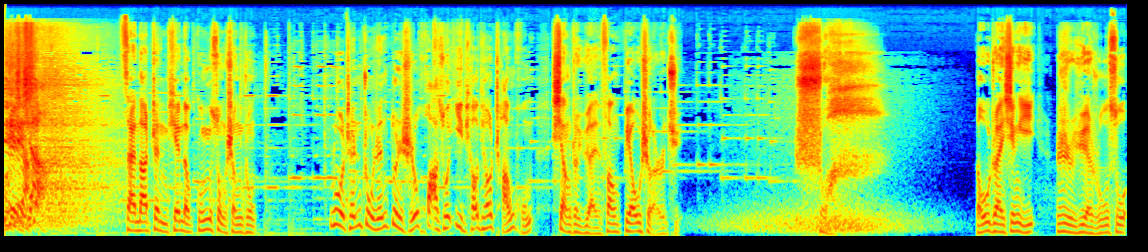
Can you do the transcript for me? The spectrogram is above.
殿下！在那震天的恭送声中，洛尘众人顿时化作一条条长虹，向着远方飙射而去。唰，斗转星移，日月如梭，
